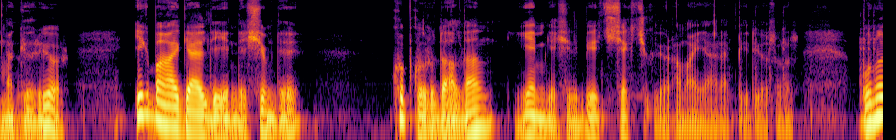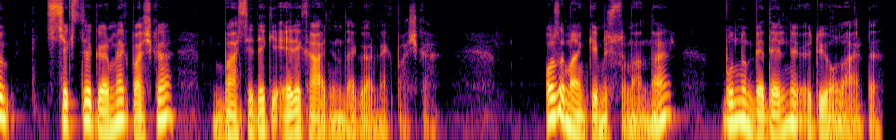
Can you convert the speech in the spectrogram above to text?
ama hı. görüyor. İlkbahar geldiğinde şimdi kupkuru daldan yemyeşil bir çiçek çıkıyor aman yarabbi diyorsunuz. Bunu çiçekte görmek başka, bahçedeki erik ağacında görmek başka. O zamanki Müslümanlar bunun bedelini ödüyorlardı.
